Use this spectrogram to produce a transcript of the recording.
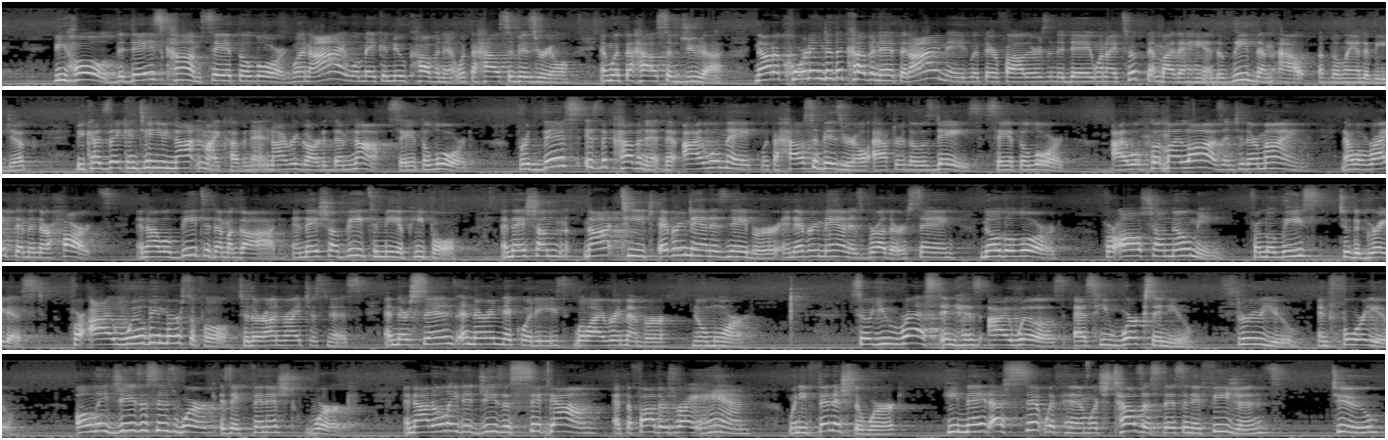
Behold, the days come, saith the Lord, when I will make a new covenant with the house of Israel and with the house of Judah, not according to the covenant that I made with their fathers in the day when I took them by the hand to lead them out of the land of Egypt, because they continued not in my covenant, and I regarded them not, saith the Lord. For this is the covenant that I will make with the house of Israel after those days, saith the Lord. I will put my laws into their mind, and I will write them in their hearts, and I will be to them a God, and they shall be to me a people. And they shall not teach every man his neighbor and every man his brother, saying, Know the Lord, for all shall know me, from the least to the greatest. For I will be merciful to their unrighteousness, and their sins and their iniquities will I remember no more. So you rest in his I wills as he works in you, through you, and for you. Only Jesus' work is a finished work. And not only did Jesus sit down at the Father's right hand when he finished the work, he made us sit with him, which tells us this in Ephesians 2,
